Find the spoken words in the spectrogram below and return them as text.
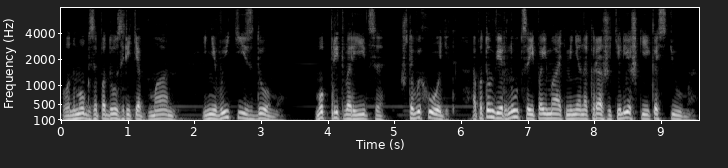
Он мог заподозрить обман и не выйти из дому, мог притвориться, что выходит, а потом вернуться и поймать меня на краже тележки и костюма.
